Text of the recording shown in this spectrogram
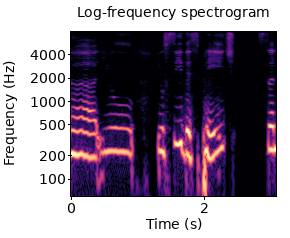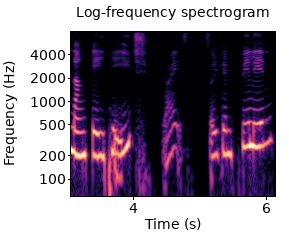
uh you you'll see this page senangPay page right so you can fill in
